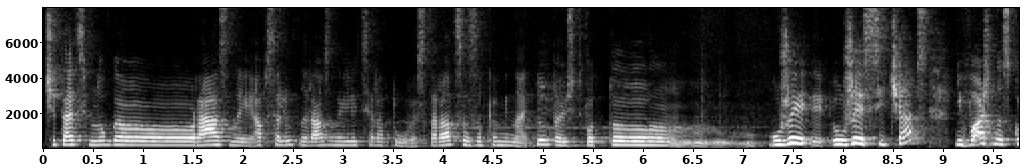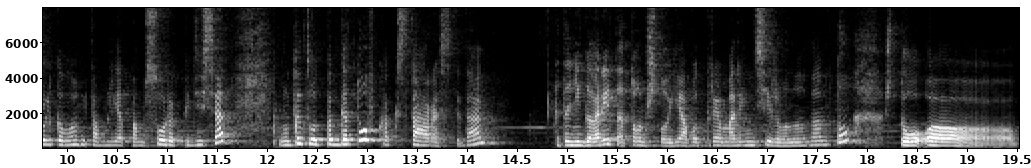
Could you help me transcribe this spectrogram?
читать много разной, абсолютно разной литературы, стараться запоминать. Ну, то есть вот э, уже, уже сейчас, неважно, сколько вам там лет, там 40-50, вот эта вот подготовка к старости, да, это не говорит о том, что я вот прям ориентирована на то, что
